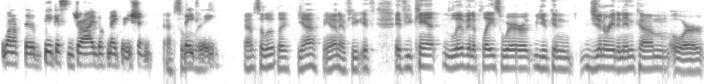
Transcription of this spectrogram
one of the biggest drive of migration Absolutely. lately. Absolutely. Yeah. Yeah. And if you if if you can't live in a place where you can generate an income or,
